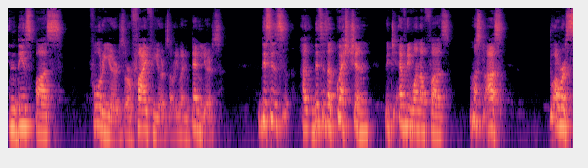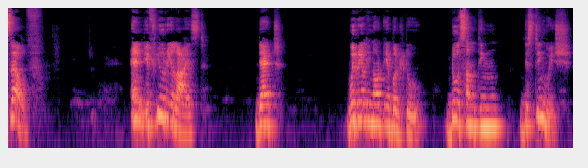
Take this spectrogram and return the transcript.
in these past four years or five years or even 10 years? This is a, this is a question which every one of us must ask to ourselves. And if you realized that we're really not able to do something distinguish.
